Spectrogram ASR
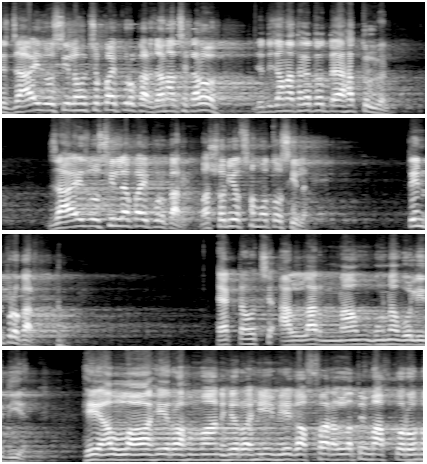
যে জায়েজ ওসিলা হচ্ছে কয় প্রকার? জানা আছে কারও? যদি জানা থাকে, তো হাত তুলবেন। জায়েজ ওসিলা কয় প্রকার? বা শরীয়ত সম্মত ওসিলা? তিন প্রকার। একটা হচ্ছে আল্লাহর নাম গুণাবলী দিয়ে, হে আল্লাহ, হে রহমান, হে রহিম, হে গাফার আল্লাহ তুমি মাফ করো।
